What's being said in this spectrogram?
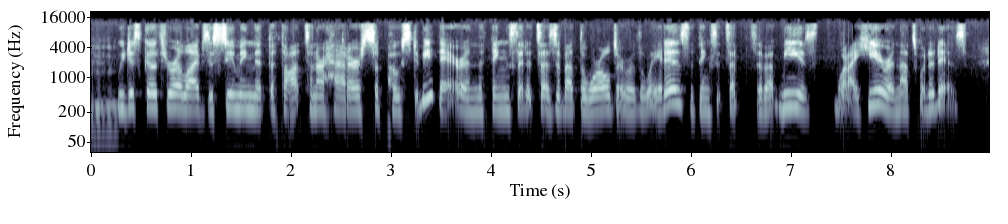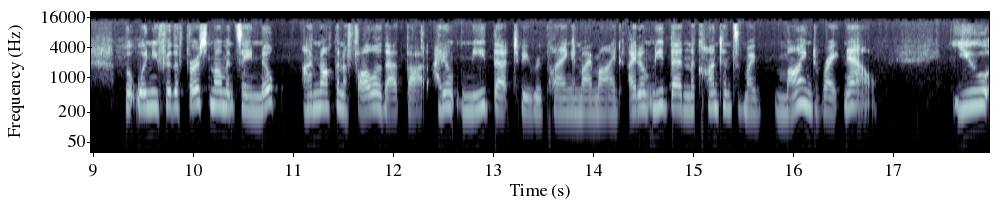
Mm-hmm. We just go through our lives assuming that the thoughts in our head are supposed to be there and the things that it says about the world are the way it is. The things it says about me is what I hear and that's what it is. But when you, for the first moment, say, nope, I'm not going to follow that thought. I don't need that to be replaying in my mind. I don't need that in the contents of my mind right now. You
